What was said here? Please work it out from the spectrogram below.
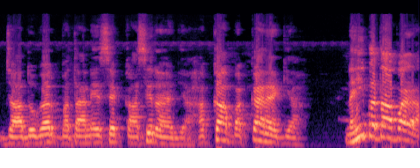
जादूगर बताने से कासिर रह गया, हक्का बक्का रह गया, नहीं बता पाया।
